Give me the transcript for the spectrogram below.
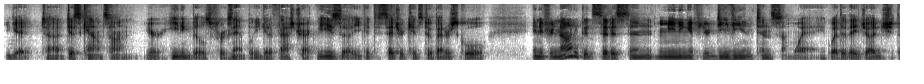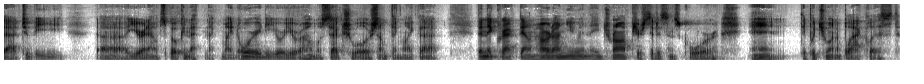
You get uh, discounts on your heating bills, for example. You get a fast track visa. You get to send your kids to a better school. And if you're not a good citizen, meaning if you're deviant in some way, whether they judge that to be uh, you're an outspoken ethnic minority or you're a homosexual or something like that. Then they crack down hard on you and they drop your citizen score and they put you on a blacklist.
